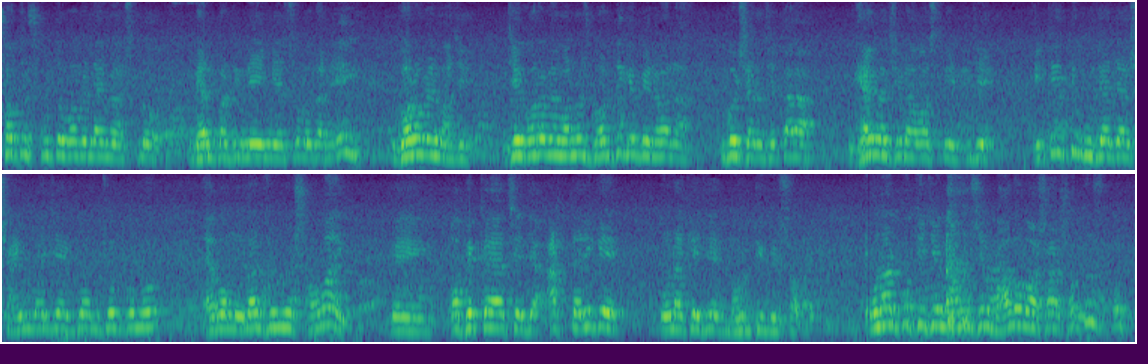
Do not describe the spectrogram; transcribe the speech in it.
স্বতঃস্ফূর্তভাবে নেমে আসলো, ভ্যান পার্টি নেই নিয়ে স্লোগান। এই গরমের মাঝে, যে গরমে মানুষ ঘর থেকে বের হয় না, বসে রয়েছে, তারা ঘেমে ছিল অস্থির। যে, এটাই তো বোঝা যায়, শাহিন ভাই যে একজন যোগ্য লোক এবং ওনার জন্য সবাই এই অপেক্ষায় আছে যে আট তারিখে ওনাকে যে ভোট দিবে সবাই। ওনার প্রতি যে মানুষের ভালোবাসা, স্বতঃস্ফূর্ত,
